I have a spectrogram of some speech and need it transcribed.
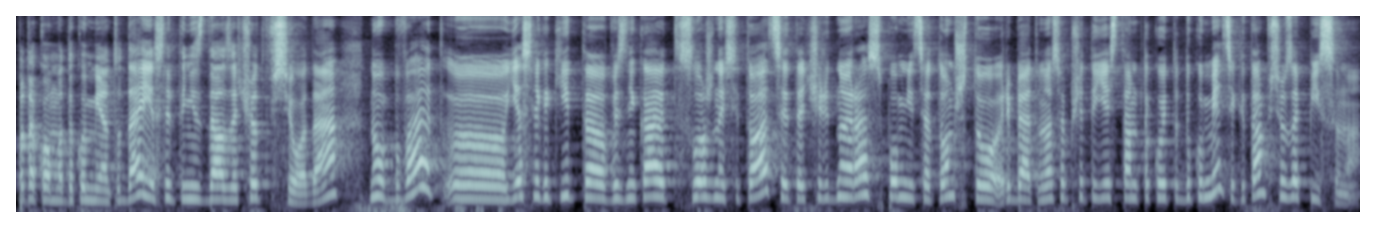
по такому документу, да, если ты не сдал зачет, все, да. Но бывает, э, если какие-то возникают сложные ситуации, это очередной раз вспомнить о том, что, ребята, у нас вообще-то есть там такой-то документик, и там все записано.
